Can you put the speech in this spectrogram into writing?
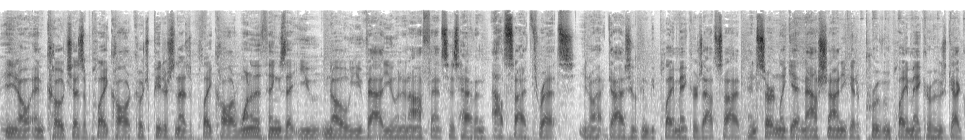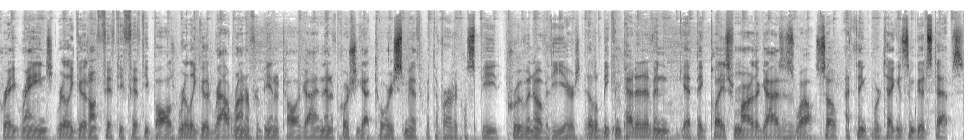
you know and coach as a play caller, Coach Pederson as a play caller. One of the things that you know you value in an offense is having outside threats. You know, guys who can be playmakers outside, and certainly getting Alshon, you get a proven playmaker who's got great range, really good on 50-50 balls, really good route runner for being a taller guy, and then of course you got Torrey Smith with the vertical speed, proven over the years. It'll be competitive and get big plays from our other guys as well. So I think we're taking some good steps.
